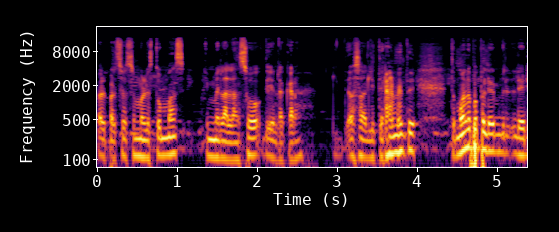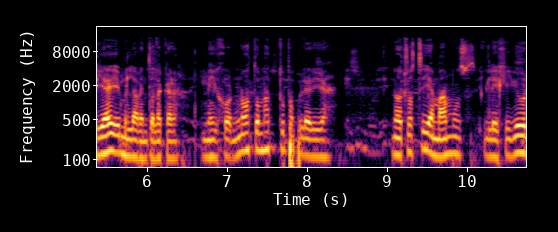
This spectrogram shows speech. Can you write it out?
al parecer se molestó más y me la lanzó en la cara. O sea, literalmente tomó la papelería y me la aventó la cara. Me dijo, no, toma tu papelería nosotros te llamamos. Y le dije, yo,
